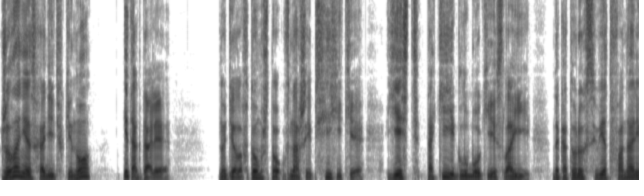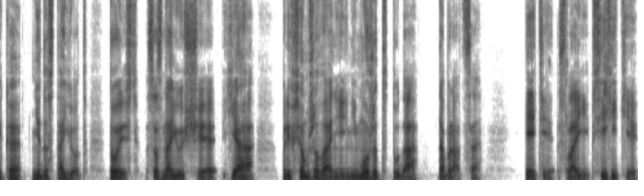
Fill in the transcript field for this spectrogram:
желание сходить в кино и так далее. Но дело в том, что в нашей психике есть такие глубокие слои, до которых свет фонарика не достает, то есть сознающее «я» при всем желании не может туда добраться. Эти слои психики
